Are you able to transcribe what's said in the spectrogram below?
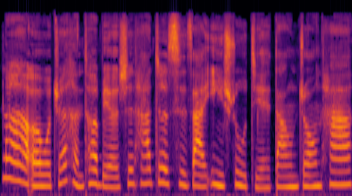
那呃，我觉得很特别的是，他这次在艺术节当中，他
